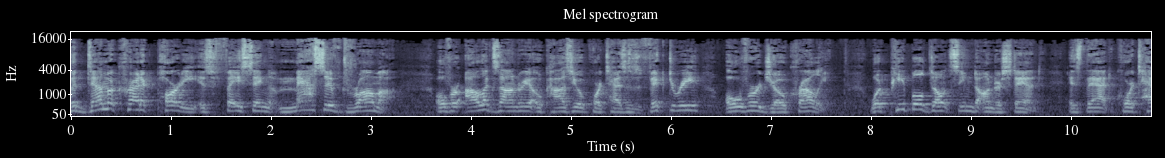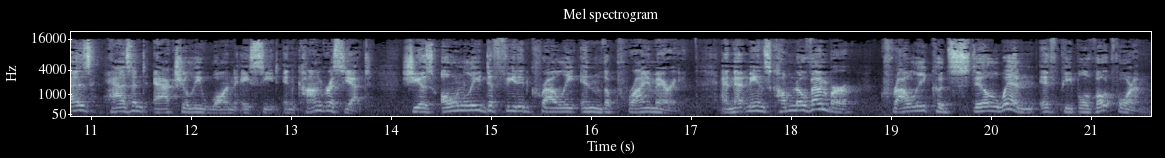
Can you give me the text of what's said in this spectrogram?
The Democratic Party is facing massive drama over Alexandria Ocasio Cortez's victory over Joe Crowley. What people don't seem to understand is that Cortez hasn't actually won a seat in Congress yet. She has only defeated Crowley in the primary. And that means come November, Crowley could still win if people vote for him.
